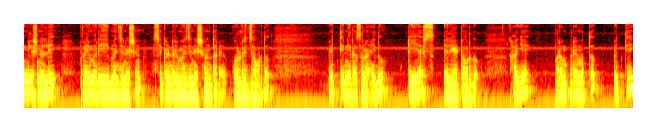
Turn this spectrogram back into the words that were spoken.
ಇಂಗ್ಲೀಷ್ನಲ್ಲಿ ಪ್ರೈಮರಿ ಇಮ್ಯಾಜಿನೇಷನ್ ಸೆಕೆಂಡರಿ ಇಮ್ಯಾಜಿನೇಷನ್ ಅಂತಾರೆ ಕೋಲ್ರಿಜ್ ಅವ್ರದ್ದು. ವ್ಯಕ್ತಿ ನಿರಸನ, ಇದು ಟಿ ಎಸ್ ಎಲಿಯಟ್ ಅವ್ರದ್ದು. ಹಾಗೆ ಪರಂಪರೆ ಮತ್ತು ವ್ಯಕ್ತಿ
